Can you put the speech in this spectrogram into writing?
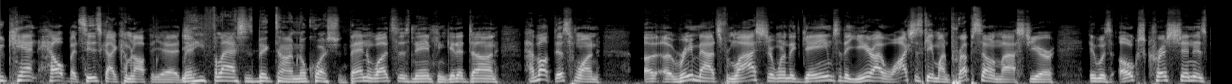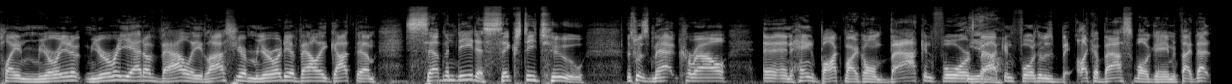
you can't help but see this guy coming off the edge. Man, he flashes big time. No question. Ben, what's his name, can get it done. How about this one? A, rematch from last year, one of the games of the year. I watched this game on Prep Zone last year. It was Oaks Christian is playing Murrieta, Murrieta Valley. Last year, Murrieta Valley got them 70 to 62. This was Matt Corral and, Hank Bachmeier going back and forth, Yeah. back and forth. It was like a basketball game. In fact, that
